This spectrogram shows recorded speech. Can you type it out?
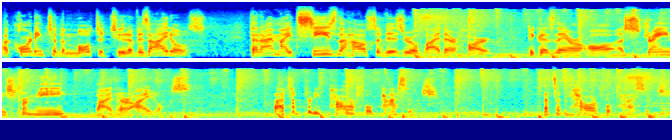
according to the multitude of his idols, that I might seize the house of Israel by their heart, because they are all estranged from me by their idols. That's a pretty powerful passage. That's a powerful passage.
